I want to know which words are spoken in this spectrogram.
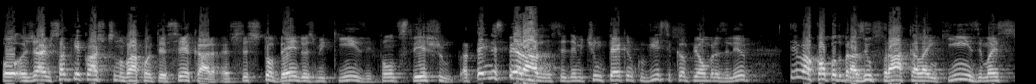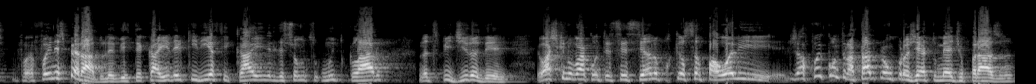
Ô, Jaime, sabe o que eu acho que isso não vai acontecer, cara? Você citou bem em 2015, foi um desfecho até inesperado, né? Você demitiu um técnico vice-campeão brasileiro. Teve uma Copa do Brasil fraca lá em 15, mas foi inesperado o Levir ter caído. Ele queria ficar e ele deixou muito, muito claro na despedida dele. Eu acho que não vai acontecer esse ano porque o Sampaoli já foi contratado para um projeto médio prazo. Né?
